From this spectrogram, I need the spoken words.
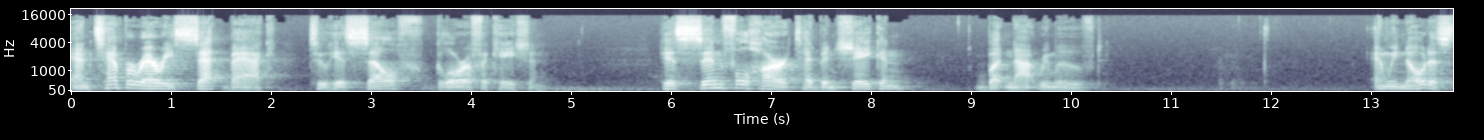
and temporary setback to his self glorification. His sinful heart had been shaken, but not removed. And we notice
